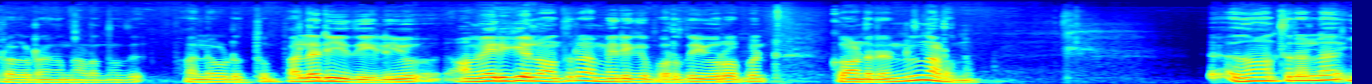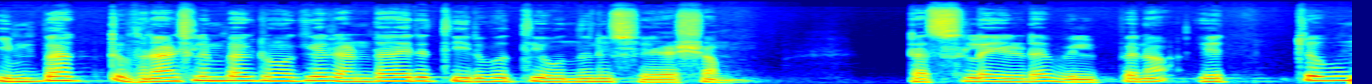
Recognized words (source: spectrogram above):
പ്രകടനം നടന്നത്. പലയിടത്തും പല രീതിയിൽ യു അമേരിക്കയിൽ മാത്രമല്ല അമേരിക്ക പുറത്ത് യൂറോപ്യൻ കോണ്ടിനെന്റിൽ നടന്നു. അതുമാത്രമല്ല ഇമ്പാക്റ്റ് ഫിനാൻഷ്യൽ ഇമ്പാക്റ്റ് നോക്കിയാൽ രണ്ടായിരത്തി ഇരുപത്തി ഒന്നിന് ശേഷം ടെസ്ലയുടെ വിൽപ്പന ഏറ്റവും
